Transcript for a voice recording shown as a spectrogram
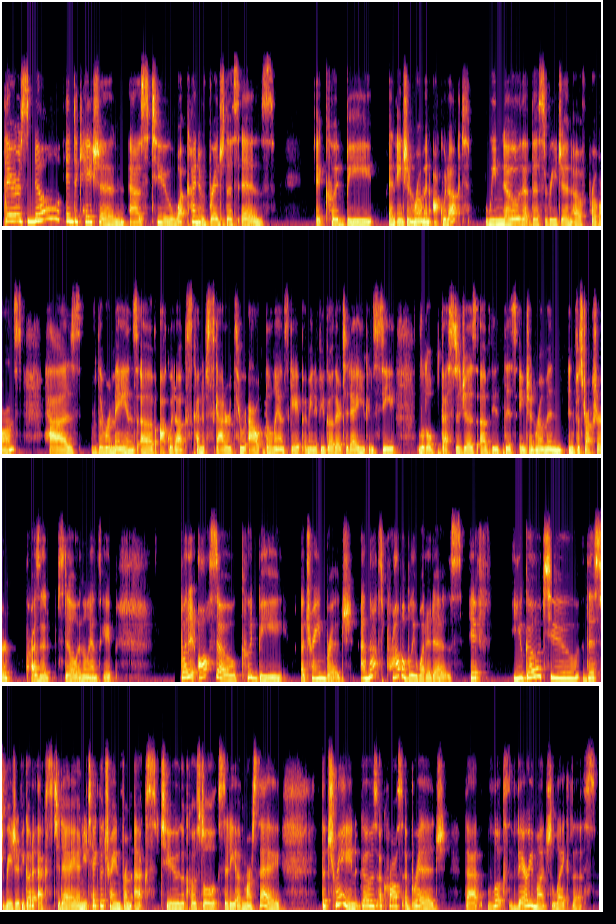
there's no indication as to what kind of bridge this is. It could be an ancient Roman aqueduct. We know that this region of Provence has the remains of aqueducts kind of scattered throughout the landscape. I mean, if you go there today, you can see little vestiges of the, this ancient Roman infrastructure present still in the landscape. But it also could be a train bridge, and that's probably what it is. If you go to this region, if you go to Aix today and you take the train from Aix to the coastal city of Marseille, the train goes across a bridge that looks very much like this.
